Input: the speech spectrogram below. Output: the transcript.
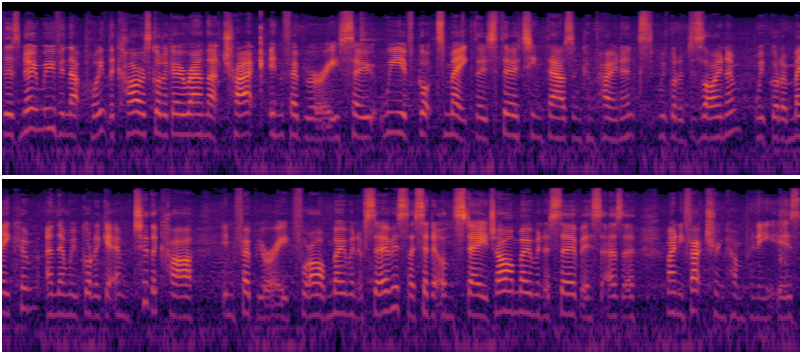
there's no moving that point. The car has got to go around that track in February, so we have got to make those 13,000 components. We've got to design them, we've got to make them, and then we've got to get them to the car in February for our moment of service. I said it on stage, our moment of service as a manufacturing company is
